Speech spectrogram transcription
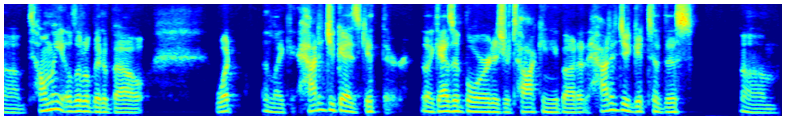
Um, tell me a little bit about what like how did you guys get there? Like as a board, as you're talking about it, how did you get to this um,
